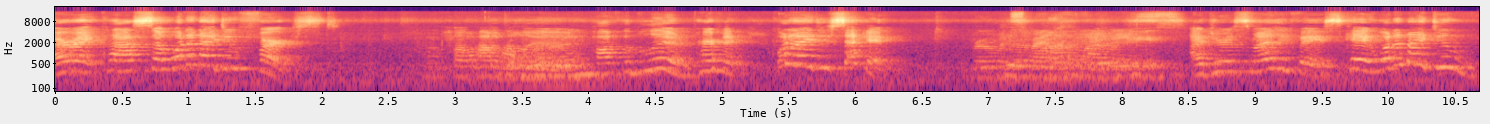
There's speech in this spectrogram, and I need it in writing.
All right, class. So what did I do first? Pop the balloon. Pop the balloon. Perfect. What did I do second? Drew a smiley face. I drew a smiley face. Okay, what did I do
